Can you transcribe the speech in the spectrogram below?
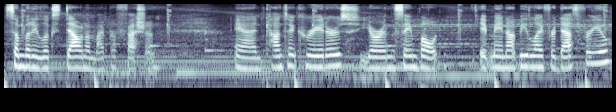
somebody looks down on my profession. And content creators, you're in the same boat. It may not be life or death for you,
